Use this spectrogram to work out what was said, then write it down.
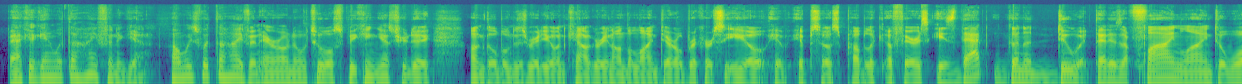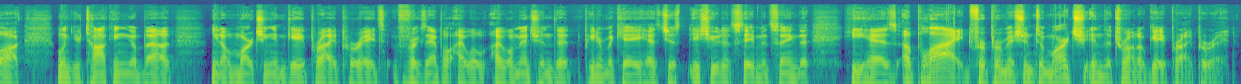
Back again with the hyphen again. Always with the hyphen. Erin O'Toole speaking yesterday on Global News Radio in Calgary and on the line, Darrell Bricker, CEO of Ipsos Public Affairs. Is that going to do it? That is a fine line to walk when you're talking about, you know, marching in gay pride parades. For example, I will I will mention that Peter MacKay has just issued a statement saying that he has applied for permission to march in the Toronto Gay Pride Parade.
